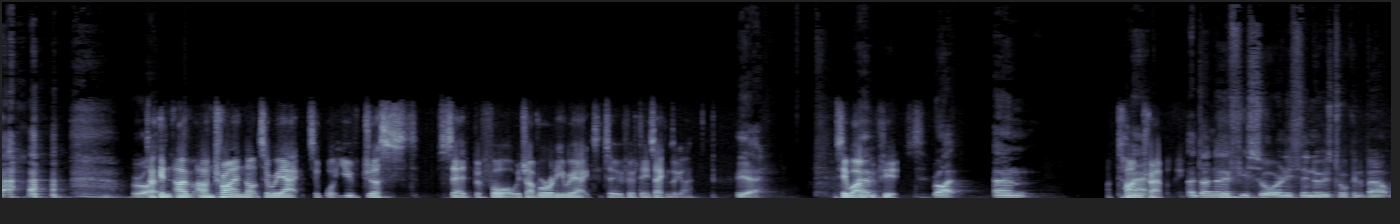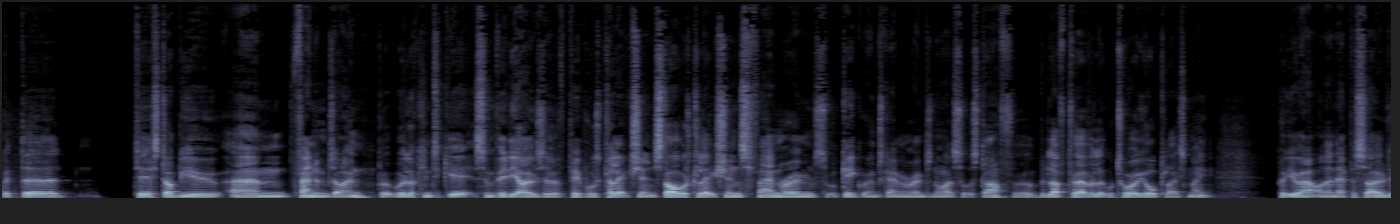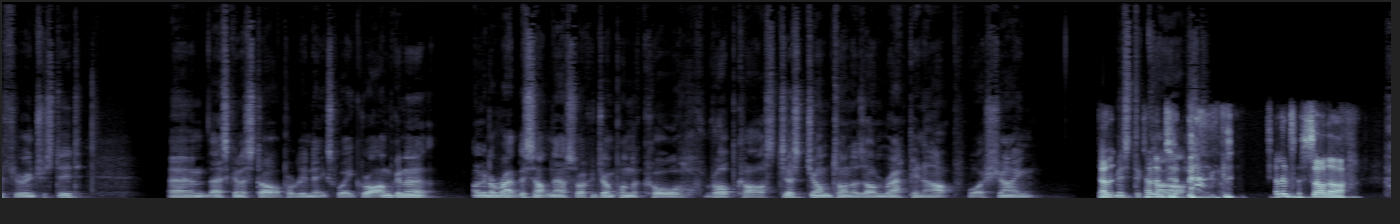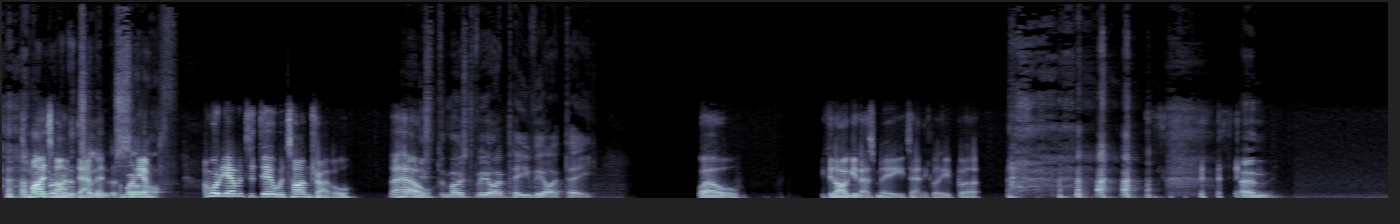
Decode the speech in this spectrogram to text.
right. I can. I'm, I'm trying not to react to what you've just said before, which I've already reacted to 15 seconds ago. Yeah. See why I'm Um, confused? Right. Um, time traveling. I don't know if you saw anything I was talking about with the TSW um, fandom zone, but we're looking to get some videos of people's collections, Star Wars collections, fan rooms, sort of geek rooms, gaming rooms, and all that sort of stuff. Uh, We'd love to have a little tour of your place, mate. Put you out on an episode if you're interested. Um, that's going to start probably next week. Right, I'm gonna I'm gonna wrap this up now so I can jump on the call. Robcast just jumped on as I'm wrapping up. What a shame, Tell, Mr. tell him to tell him to sod off. It's my time, damn it. I'm already, having. I'm already having to deal with time travel. The hell? He's the most VIP VIP. Well, you could argue that's me technically, but um,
